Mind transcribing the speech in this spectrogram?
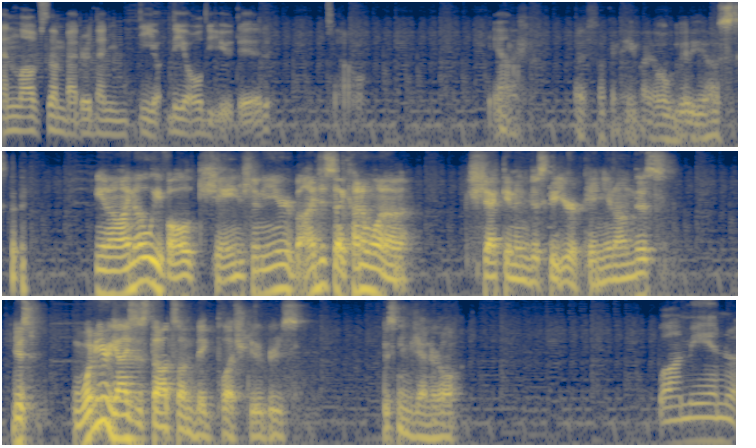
and loves them better than the the old you did. So yeah. I fucking hate my old videos. you know, I know we've all changed in a year, but I just I kind of want to check in and just get your opinion on this. Just what are your guys' thoughts on big plush tubers, just in general? Well, I mean,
